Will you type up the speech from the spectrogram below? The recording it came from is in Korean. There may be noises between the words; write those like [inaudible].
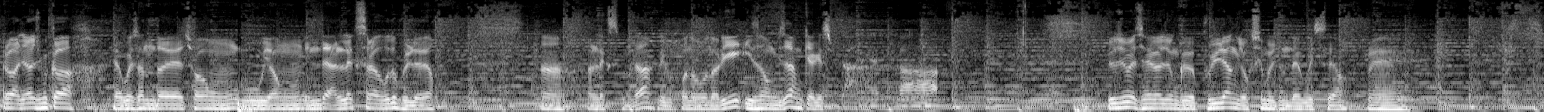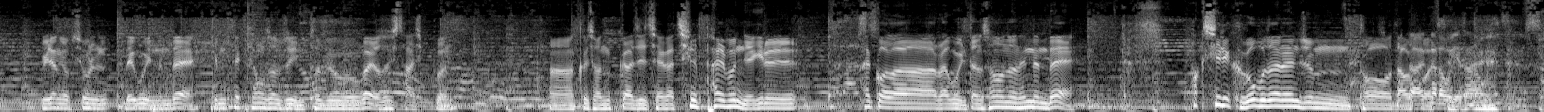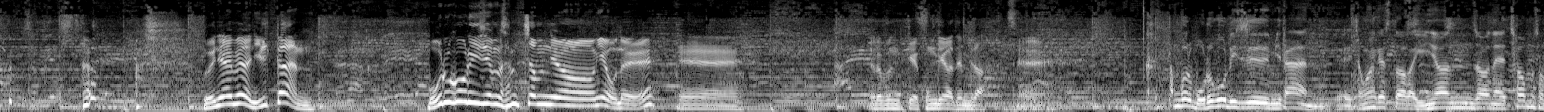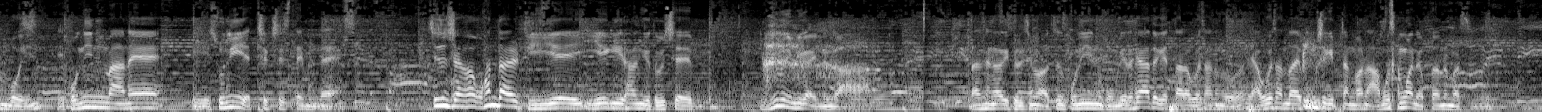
여러분 안녕하십니까? 야구의 산다의 정우영인데 알렉스라고도 불려요. 아, 알렉스입니다. 그리고 번호번호리 이성 기자 함께하겠습니다. 아, 요즘에 제가 좀 그 불량 욕심을 좀 내고 있어요. 네. 불량 욕심을 내고 있는데 김택형 선수 인터뷰가 6시 40분. 아, 그 전까지 제가 7, 8분 얘기를 할 거라고 일단 선언은 했는데 확실히 그거보다는 좀 더 나올 것 같아요. 예상하고 [laughs] 왜냐하면 일단 모르고리즘 3.0이 오늘 예, 여러분께 공개가 됩니다. 예. 참고로 모르고리즘이란 정현 캐스터가 2년 전에 처음 선보인 본인만의 이 순위 예측 시스템인데 시즌 시작하고 한 달 뒤에 이 얘기를 하는 게 도대체 무슨 의미가 있는가 라는 생각이 들지만 어쨌든 본인은 공개를 해야 되겠다라고 해서 하는 거고요. 야구에 산다의 공식 입장과는 아무 상관이 없다는 말씀을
